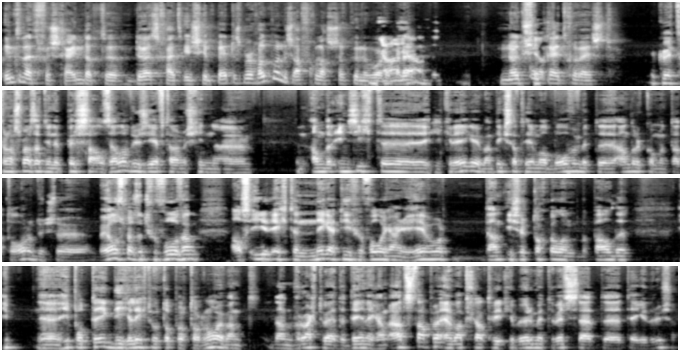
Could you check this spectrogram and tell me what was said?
internet verscheen, dat de wedstrijd in Sint-Petersburg ook wel eens afgelast zou kunnen worden, ja, maar ja, nooit concreet geweest. Ik weet trouwens was dat in de perszaal zelf, dus die heeft daar misschien een ander inzicht uh, gekregen, want ik zat helemaal boven met de andere commentatoren. Dus uh, bij ons was het gevoel van, als hier echt een negatief gevolg aan gegeven wordt, dan is er toch wel een bepaalde uh, hypotheek die gelegd wordt op het toernooi. Want dan verwachten wij de Denen gaan uitstappen. En wat gaat er hier gebeuren met de wedstrijd tegen de Russen?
